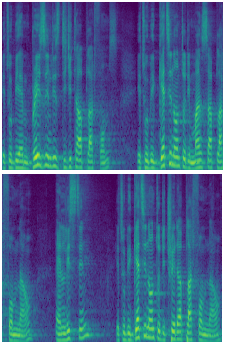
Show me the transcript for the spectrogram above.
It will be embracing these digital platforms. It will be getting onto the Mansa platform now, enlisting. It will be getting onto the Trader platform now,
